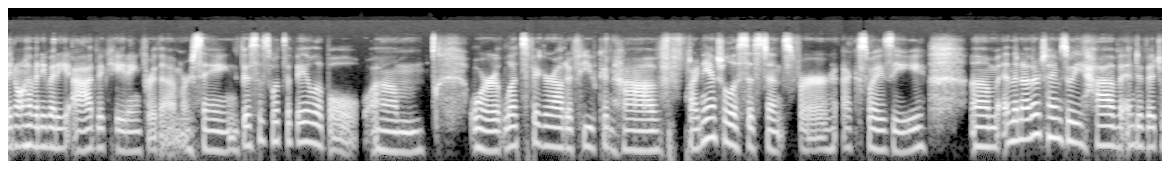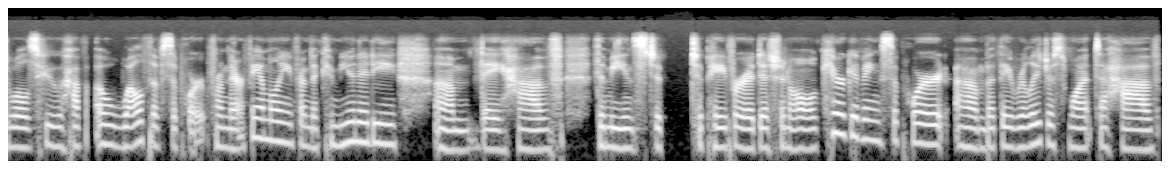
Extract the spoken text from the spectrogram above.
They don't have anybody advocating for them or saying, this is what's available, um, or let's figure out if you can have financial assistance for XYZ. Um, and then other times we have individuals who have a wealth of support from their family, from the community. Um, they have the means to to pay for additional caregiving support, um, but they really just want to have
